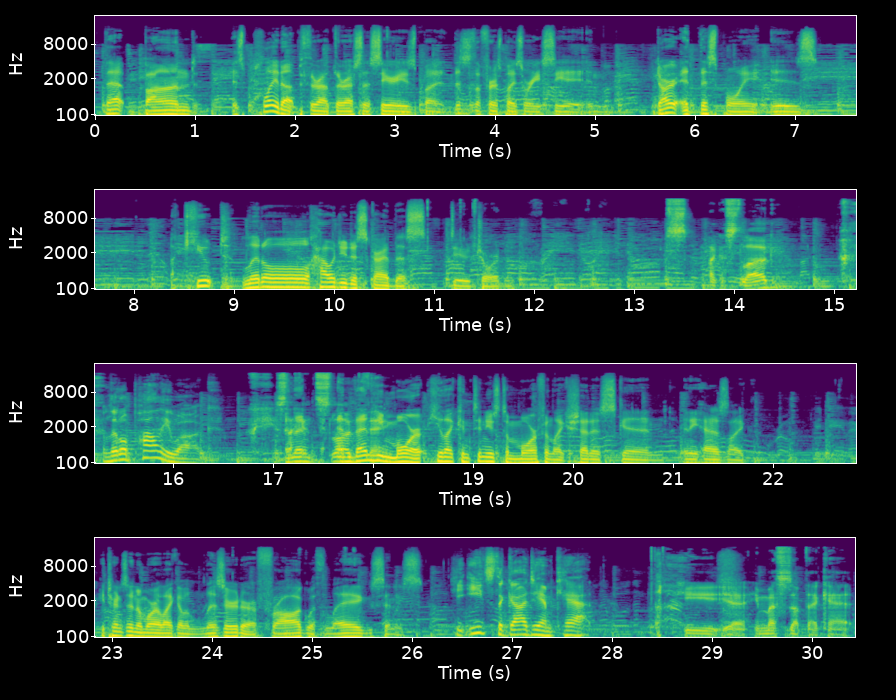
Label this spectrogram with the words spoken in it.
that bond is played up throughout the rest of the series, but this is the first place where you see it. And Dart, at this point, is a cute little. How would you describe this dude, Jordan? S- like a slug. A little polywog. He's and like then slug and then he thing. more he like continues to morph and like shed his skin and he has like he turns into more like a lizard or a frog with legs and he's He eats the goddamn cat. he yeah he messes up that cat.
